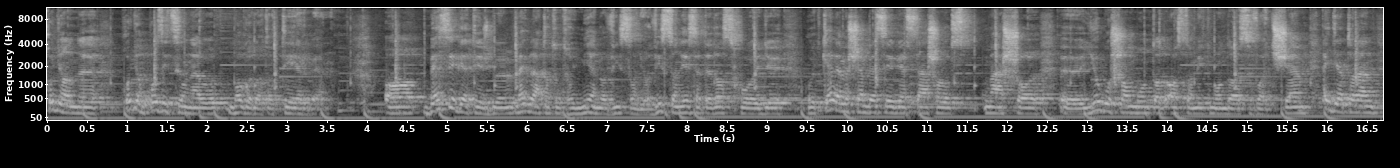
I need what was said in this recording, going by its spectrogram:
hogyan, hogyan pozícionálod magadat a térben. A beszélgetésből megláthatod, hogy milyen a viszonyod. Visszanézheted azt, hogy, hogy kellemesen beszélgetsz, társalogsz mással, jogosan mondtad azt, amit mondasz, vagy sem. Egyáltalán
